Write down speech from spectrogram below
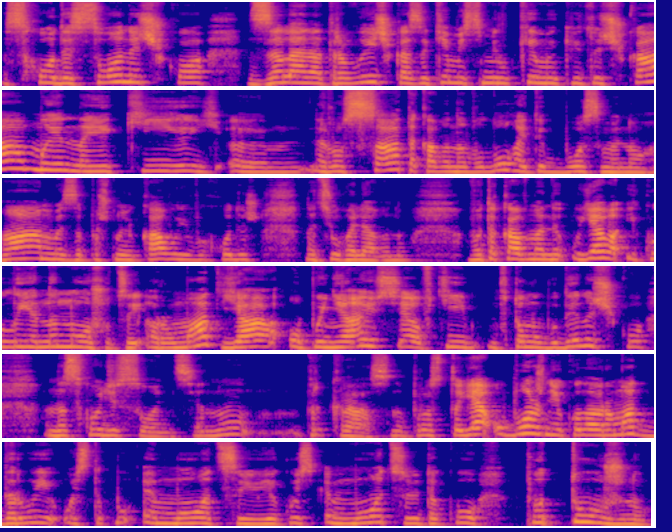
сходить сонечко, зелена травичка з якимись мілкими квіточками, на якій ем, роса, така вона волога, і ти босими ногами, запашною кавою виходиш на цю галявину. Ось така в мене уява. І коли я наношу цей аромат, я опиняюся в, тій, в тому будиночку на сході сонця. Ну, прекрасно. Просто я обожнюю, коли аромат дарує ось таку емоцію, якусь емоцію таку потужну.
